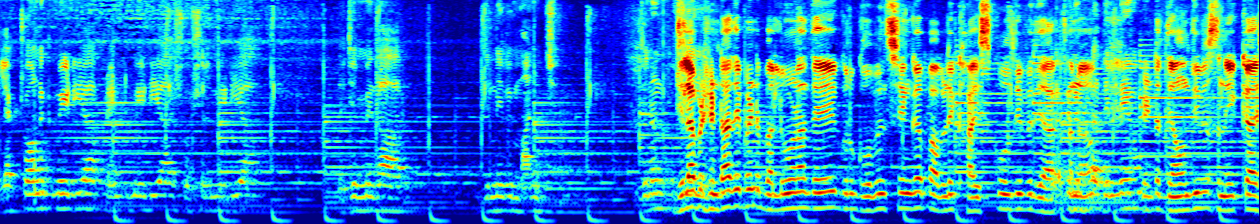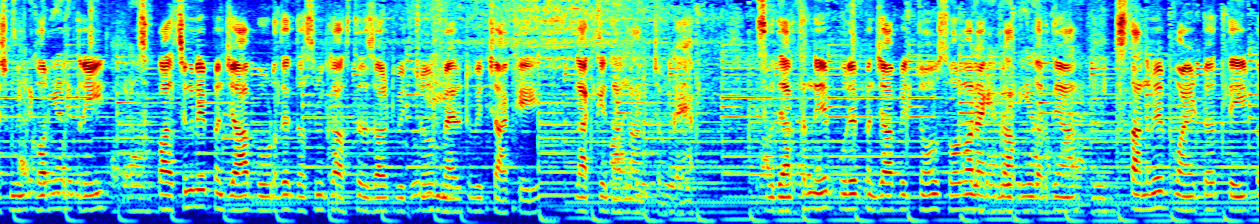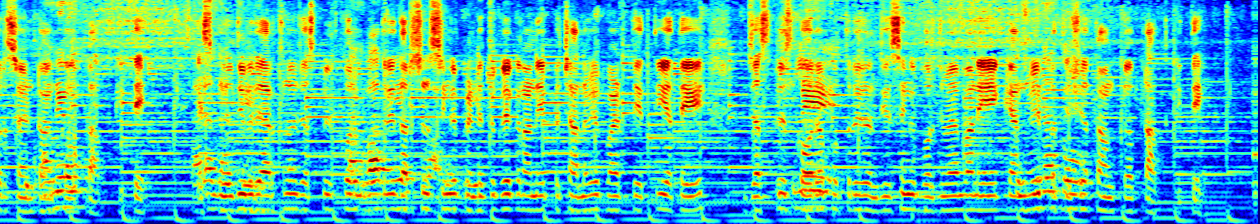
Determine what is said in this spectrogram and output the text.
Electronic media print media social media ਦੇ ਜ਼ਿੰਮੇਦਾਰ ਜਿੰਨੇ ਵੀ ਮੰਚ ਜਿਨ੍ਹਾਂ ਨੂੰ ਜ਼ਿਲ੍ਹਾ ਬਠਿੰਡਾ ਦੇ ਪਿੰਡ ਬੱਲੂਆਣਾ ਦੇ Guru Gobind Singh public high school ਦੀ ਵਿਦਿਆਰਥਣ ਪਿੰਡ ਦਿਉਣ ਦੀ ਵਸਨੀਕ ਐਸ਼ਮੀਨ ਕੌਰ ਪੁੱਤਰੀ ਸੁਖਪਾਲ ਸਿੰਘ ਨੇ ਪੰਜਾਬ ਬੋਰਡ ਦੇ 10ਵੀਂ ਕਲਾਸ ਦੇ ਰਿਜ਼ਲਟ ਵਿੱਚੋਂ ਮੈਰਿਟ ਵਿੱਚ ਆ ਕੇ ਇਲਾਕੇ ਦਾ ਨਾਮ ਚਮਕਾਇਆ। ਇਸ ਵਿਦਿਆਰਥਣ ਨੇ ਪੂਰੇ ਪੰਜਾਬ ਵਿੱਚੋਂ 16ਵਾਂ ਰੈਂਕ ਪ੍ਰਾਪਤ ਕਰਦਿਆਂ 97.23% ਅੰਕ ਪ੍ਰਾਪਤ ਕੀਤੇ। ਸਕੂਲ ਦੀ ਵਿਦਿਆਰਥਣ ਜਸਪ੍ਰੀਤ ਕੌਰ ਪੁੱਤਰੀ ਦਰਸ਼ਨ ਸਿੰਘ ਪਿੰਡ ਚੁੱਕੇ ਨੇ 95.33 ਅਤੇ ਜਸਪ੍ਰੀਤ ਕੌਰ ਪੁੱਤਰੀ ਰਣਜੀਤ ਸਿੰਘ ਬੁਰਜ ਮਹਿਮਾ ਨੇ 91% ਅੰਕ ਪ੍ਰਾਪਤ ਕੀਤੇ।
